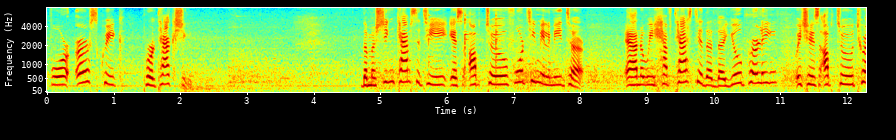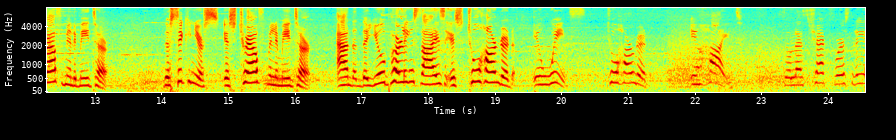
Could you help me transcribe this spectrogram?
for earthquake protection. The machine capacity is up to 40 millimeter and we have tested the U-purlin which is up to 12 millimeter. The thickness is 12 millimeter and the U-purlin size is 200 in width, 200 in height. So let's check firstly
